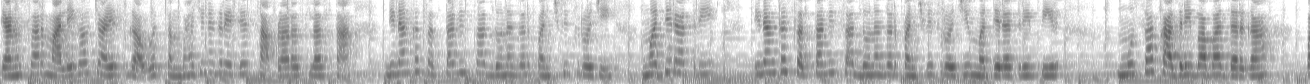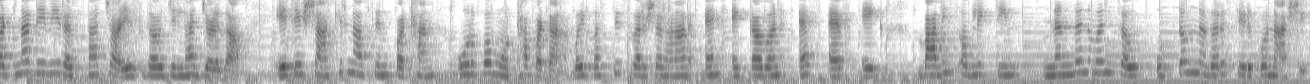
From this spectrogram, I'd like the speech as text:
त्यानुसार मालेगाव चाळीसगाव व संभाजीनगर येथे सापळा रचला असता दिनांक सत्तावीस सात दोन हजार पंचवीस रोजी मध्यरात्री दिनांक सत्तावीस सात दोन हजार पंचवीस रोजी मध्यरात्री पीर मुसा कादरीबाबा दर्गा पटनादेवी रस्ता चाळीसगाव जिल्हा जळगाव येथे शाकीर नासिम पठाण उर्फ मोठा पठाण वय पस्तीस वर्ष राहणार एन एक्कावन्न एस एफ एक बावीस ऑब्लिक तीन नंदनवन चौक उत्तम नगर सिडको नाशिक.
